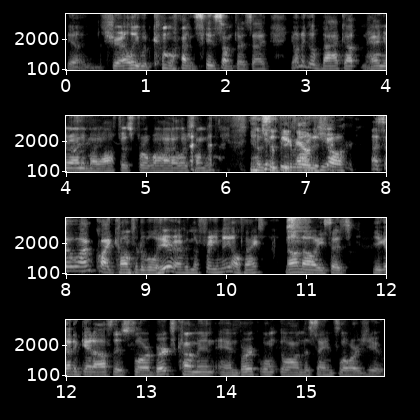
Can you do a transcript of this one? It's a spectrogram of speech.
you know, Sherali would come along and say something. Say, "You want to go back up and hang around in my office for a while or something?" this is before the here. show. I said, "Well, I'm quite comfortable here having the free meal, thanks." No, no, he says, "You got to get off this floor. Burke's coming, and Burke won't go on the same floor as you,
